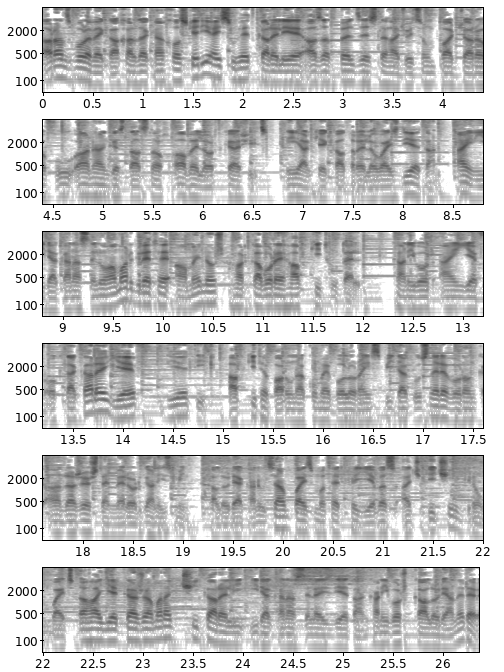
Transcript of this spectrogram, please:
Առանց որևէ կախարդական խոսքերի այսուհետ կարելի է ազատվել ձեզ տհաճություն պատճառող ու անհանգստացնող ավելորդ քաշից։ Իհարկե կատարելով այս դիետան, այն իրականացնելու համար գրեթե ամեն օր հարկավոր է հավքիթ ուտել, քանի որ այն եւ օգտակար է եւ դիետիկ։ Հավքիթը պարունակում է բոլոր այն սպիտակուցները, որոնք անհրաժեշտ են մեր օրգանիզմին։ Կալորիականությամբ այս մթերքը եւս աչքի չի ընկնում, բայց ահա երկար ժամանակ չի կարելի իրականացնել այս դիետան, քանի որ կալորիաները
